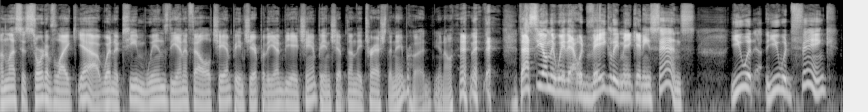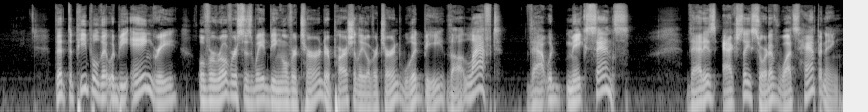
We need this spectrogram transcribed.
unless it's sort of like, yeah, when a team wins the NFL championship or the NBA championship, then they trash the neighborhood. You know, that's the only way that would vaguely make any sense. You would you would think that the people that would be angry over Roe versus Wade being overturned or partially overturned would be the left. That would make sense. That is actually sort of what's happening.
